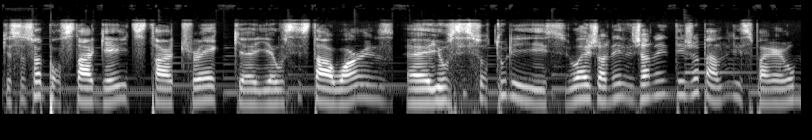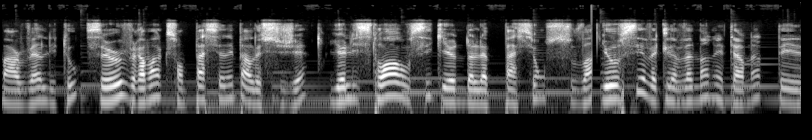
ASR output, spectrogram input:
que ce soit pour Stargate, Star Trek, euh, il y a aussi Star Wars, euh, il y a aussi surtout les... Ouais, j'en ai, j'en ai déjà parlé des super-héros Marvel et tout. C'est eux vraiment qui sont passionnés par le sujet. Il y a l'histoire aussi qui est une de leurs passions souvent. Il y a aussi avec l'événement d'Internet et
